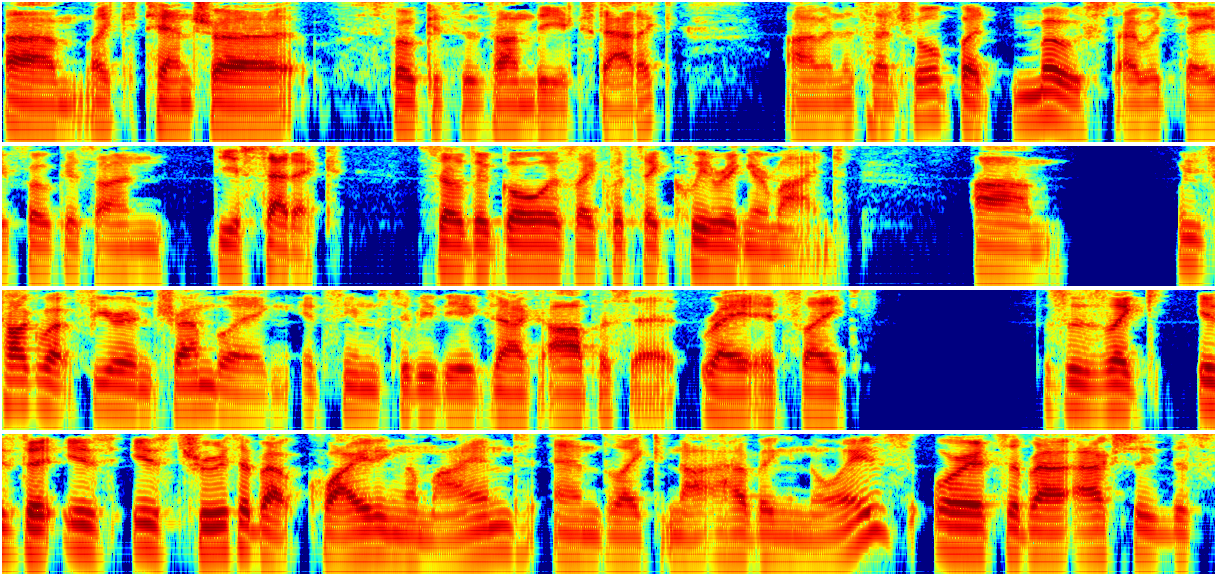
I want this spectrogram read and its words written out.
Um, like Tantra focuses on the ecstatic um, and the sensual, but most, I would say, focus on the ascetic. So the goal is like, let's say, clearing your mind. Um, when you talk about fear and trembling, it seems to be the exact opposite, right? It's like this is like is the is is truth about quieting the mind and like not having noise or it's about actually this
